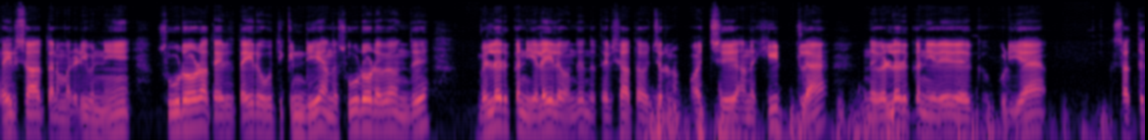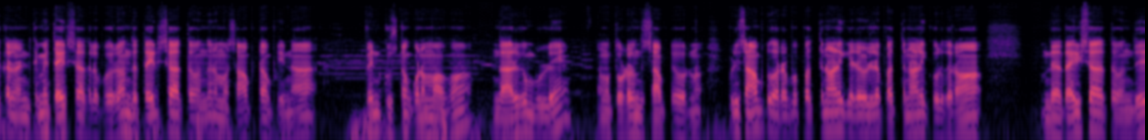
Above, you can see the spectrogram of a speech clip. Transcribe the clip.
தயிர் சாதத்தை நம்ம ரெடி பண்ணி சூடோடு தயிர் தயிரை ஊற்றி கிண்டி அந்த சூடோடவே வந்து வெள்ளருக்கன் இலையில் வந்து இந்த தயிர் சாதத்தை வச்சிடணும். வச்சு அந்த ஹீட்டில் இந்த வெள்ளருக்கன் இலையில் இருக்கக்கூடிய சத்துக்கள் அனைத்துமே தயிர் சாதத்தில் போயிடும் இந்த தயிர் சாதத்தை வந்து நம்ம சாப்பிட்டோம் அப்படின்னா பெண் குஷ்டம் குணமாகும். இந்த அருகம்புல்லையும் நம்ம தொடர்ந்து சாப்பிட்டே வரணும். இப்படி சாப்பிட்டு வர்றப்போ பத்து நாளைக்கு இடைவெளியில் பத்து நாளைக்கு ஒரு தரம் இந்த தயிர் சாதத்தை வந்து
